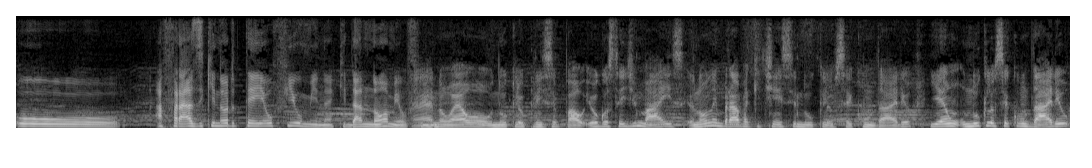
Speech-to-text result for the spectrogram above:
o a frase que norteia o filme, né? Que dá nome ao filme. É, não é o núcleo principal. Eu gostei demais. Eu não lembrava que tinha esse núcleo secundário. E é um núcleo secundário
